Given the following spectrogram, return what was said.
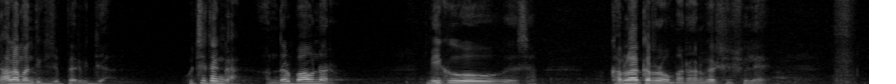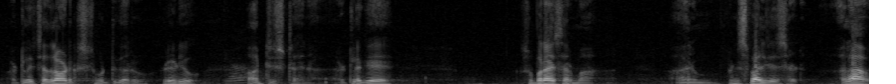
చాలామందికి చెప్పారు విద్య. ఉచితంగా. అందరూ బాగున్నారు. మీకు కమలాకర్రావు కమలాకర్ రావు మా నాన్నగారి శిష్యులే. అట్లాగే చదలవాడ కృష్ణమూర్తి గారు రేడియో ఆర్టిస్ట్ ఆయన. అట్లాగే సుబ్బరాయ శర్మ ఆయన ప్రిన్సిపాల్ చేశాడు. అలా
